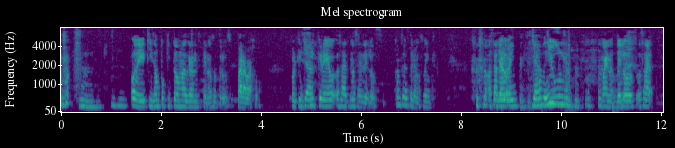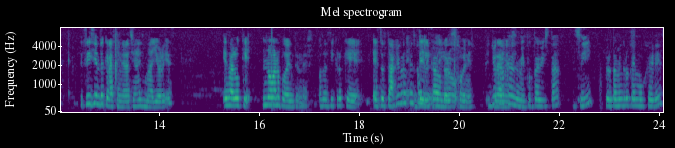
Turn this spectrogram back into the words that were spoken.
o de quizá un poquito más grandes que nosotros para abajo, porque Ya. sí creo, o sea, no sé, de los, ¿cuántos años tenemos? 20. o sea, de Ya los- 20. ya 21. 21. Bueno, de los, o sea, sí siento que las generaciones mayores es algo que no van a poder entender. O sea, sí creo que esto está Yo creo que es del- complicado, de los pero jóvenes. Yo creo que desde mi punto de vista, sí, pero también creo que hay mujeres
